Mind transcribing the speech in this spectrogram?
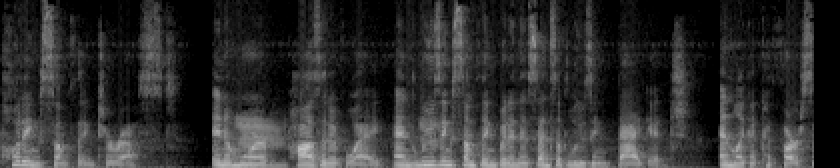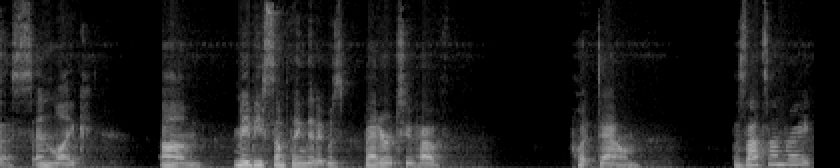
putting something to rest in a more Hmm. positive way and Hmm. losing something but in the sense of losing baggage and like a catharsis and like um maybe something that it was better to have put down does that sound right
